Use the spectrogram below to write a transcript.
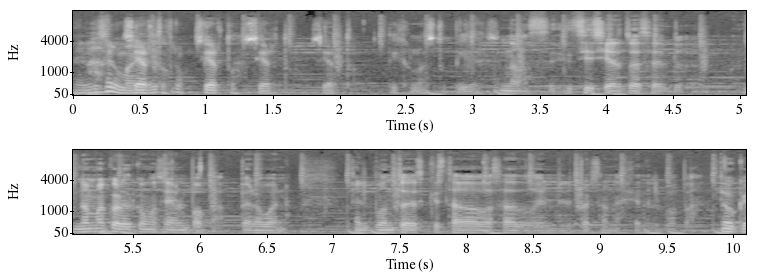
Él es el maestro. Cierto, cierto, cierto, cierto. Dije una estupidez. No, sí, sí cierto es el no me acuerdo cómo se llama el papá, pero bueno, el punto es que estaba basado en el personaje del papá. Ok.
